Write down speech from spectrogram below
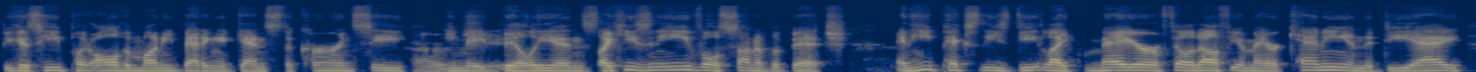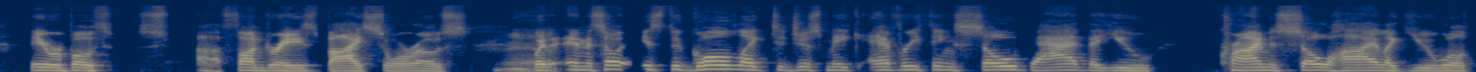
because he put all the money betting against the currency. Oh, he made geez. billions. Like he's an evil son of a bitch. And he picks these D like Mayor of Philadelphia, Mayor Kenney, and the DA. They were both uh, fundraised by Soros. Yeah. But and so it's the goal like to just make everything so bad that you crime is so high like you will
